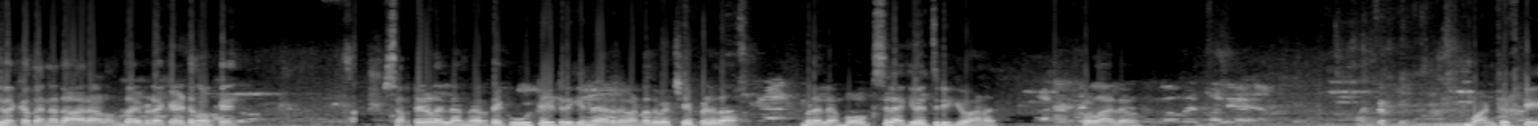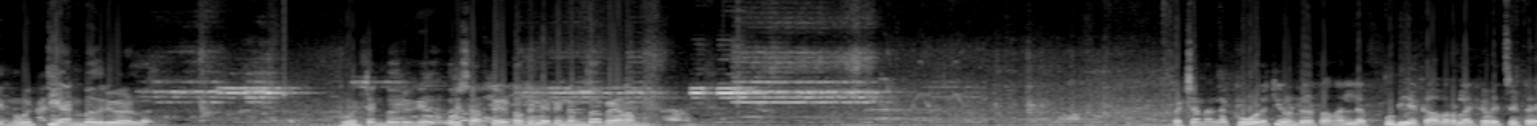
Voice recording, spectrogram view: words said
ഇതൊക്കെ തന്നെ ധാരാളം. എന്താ ഇവിടെ കേട്ട് നോക്കേ. ഷർട്ടുകളെല്ലാം നേരത്തെ കൂട്ടിയിട്ടിരിക്കുന്നതായിരുന്നു വേണ്ടത് പക്ഷേ ഇപ്പോഴത്തെ ഇവിടെ എല്ലാം ബോക്സിലാക്കി വെച്ചിരിക്കുവാണ്. കൊള്ളാലോ. വൺ ഫിഫ്റ്റി നൂറ്റി അൻപത് രൂപയുള്ളു നൂറ്റൻപത് രൂപ ഒരു ഷർട്ട് കിട്ടത്തില്ലേ? പിന്നെന്തോ വേണം. പക്ഷെ നല്ല ക്വാളിറ്റി ഉണ്ട് കേട്ടോ. നല്ല പുതിയ കവറിലൊക്കെ വെച്ചിട്ട്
